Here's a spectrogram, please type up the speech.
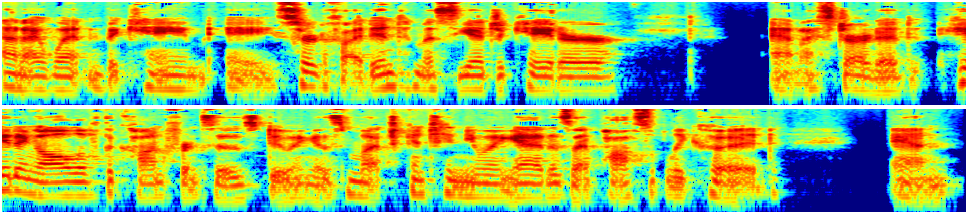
and I went and became a certified intimacy educator. And I started hitting all of the conferences, doing as much continuing ed as I possibly could. And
